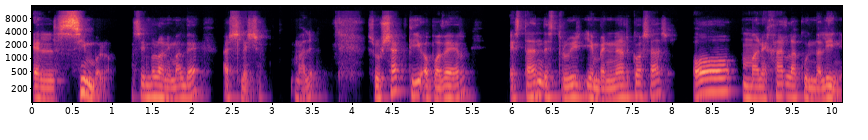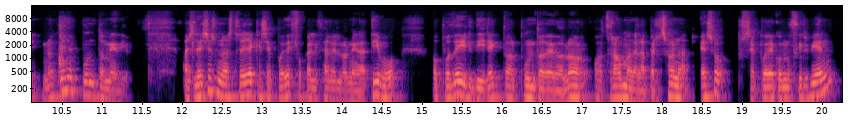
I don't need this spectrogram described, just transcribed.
el, símbolo, símbolo animal de Ashlesha, ¿vale? Su Shakti o poder está en destruir y envenenar cosas o manejar la kundalini. No tiene punto medio. Ashlesha es una estrella que se puede focalizar en lo negativo o puede ir directo al punto de dolor o trauma de la persona. Eso se puede conducir bien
